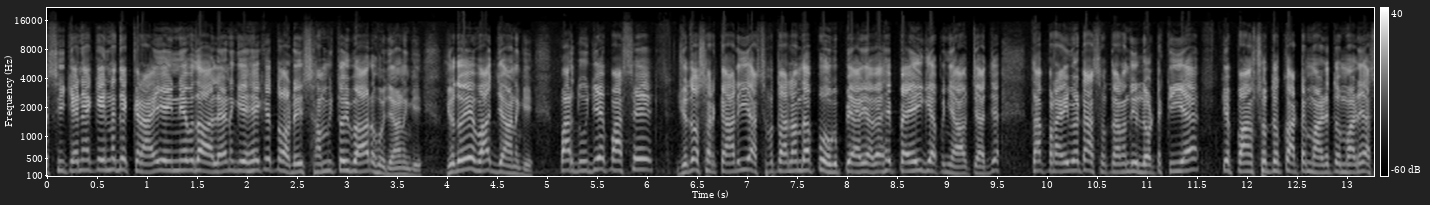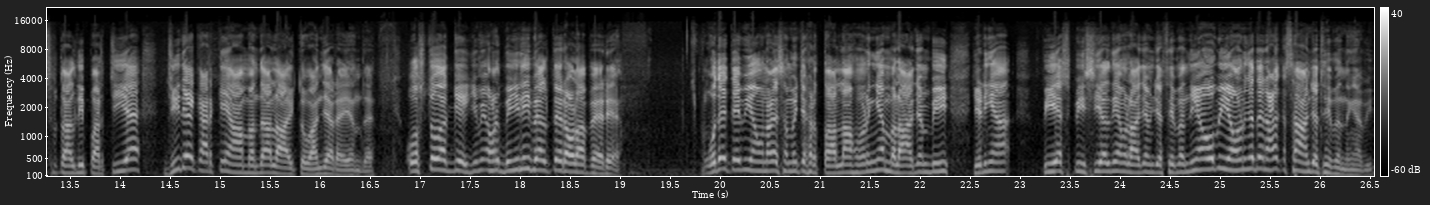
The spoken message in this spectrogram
ਅਸੀਂ ਕਹਿੰਦੇ ਹਾਂ ਕਿ ਇਹਨਾਂ ਦੇ ਕਿਰਾਏ ਇੰਨੇ ਵਧਾ ਲੈਣਗੇ ਇਹ ਕਿ ਤੁਹਾਡੇ ਸਮਝ ਤੋਂ ਹੀ ਬਾਹਰ ਹੋ ਜਾਣਗੇ, ਜਦੋਂ ਇਹ ਵੱਧ ਜਾਣਗੇ। ਪਰ ਦੂਜੇ ਪਾਸੇ ਜਦੋਂ ਸਰਕਾਰੀ ਹਸਪਤਾਲਾਂ ਦਾ ਭੋਗ ਪਿਆ ਜਾਵੇ ਇਹ ਪੈ ਹੀ ਗਿਆ ਪੰਜਾਬ 'ਚ ਅੱਜ, ਤਾਂ ਪ੍ਰਾਈਵੇਟ ਹਸਪਤਾਲਾਂ ਦੀ ਲੁੱਟ ਕੀ ਹੈ ਕਿ 500 ਤੋਂ ਘੱਟ ਮਾੜੇ ਤੋਂ ਮਾੜੇ ਹਸਪਤਾਲ ਦੀ ਪਰਚੀ ਹੈ, ਜਿਹਦੇ ਕਰਕੇ ਆਮ ਬੰਦਾ ਇਲਾਜ ਤੋਂ ਵਾਂਝਾ ਰਹਿ ਜਾਂਦਾ ਉਸ ਤੋਂ ਅੱਗੇ ਜਿਵੇਂ ਹੁਣ ਬਿਜਲੀ ਬਿੱਲ ਤੇ ਰੌਲਾ ਪੈ ਰਿਹਾ। ਉਹਦੇ ਤੇ ਵੀ ਆਉਣ ਵਾਲੇ ਸਮੇਂ 'ਚ ਹੜਤਾਲਾਂ ਹੋਣਗੀਆਂ, ਮੁਲਾਜ਼ਮ ਵੀ ਜਿਹੜੀਆਂ ਪੀਐਸਪੀਸੀਐਲ ਦੀਆਂ ਮੁਲਾਜ਼ਮ ਜਥੇਬੰਦੀਆਂ, ਉਹ ਵੀ ਆਉਣਗੀਆਂ ਤੇ ਨਾਲ ਕਿਸਾਨ ਜਥੇਬੰਦੀਆਂ ਵੀ।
